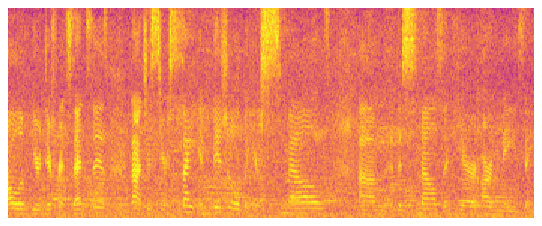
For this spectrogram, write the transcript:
all of your different senses, not just your sight and visual, but your smells, um, the smells in here are amazing.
